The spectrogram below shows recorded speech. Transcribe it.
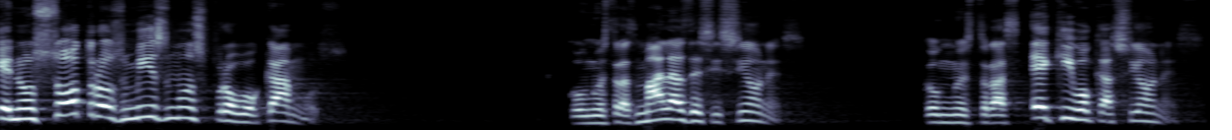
que nosotros mismos provocamos con nuestras malas decisiones, con nuestras equivocaciones,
